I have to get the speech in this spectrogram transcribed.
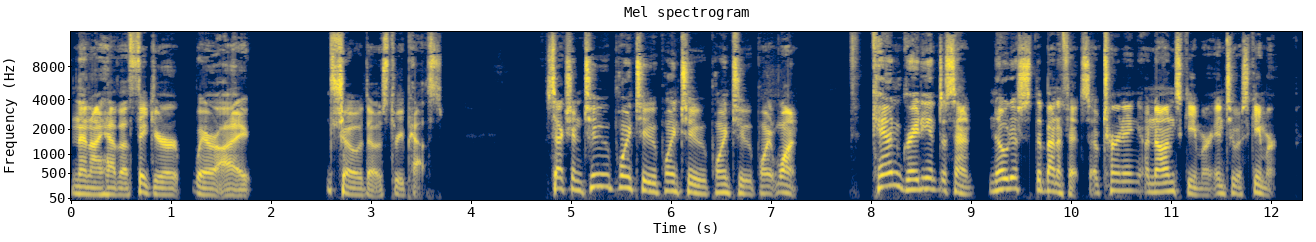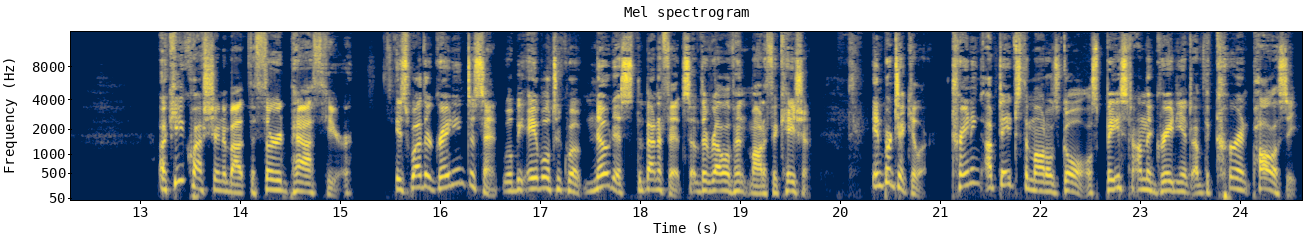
And then I have a figure where I show those three paths. Section 2.2.2.2.1 Can gradient descent notice the benefits of turning a non schemer into a schemer? A key question about the third path here is whether gradient descent will be able to, quote, notice the benefits of the relevant modification. In particular, training updates the model's goals based on the gradient of the current policy,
